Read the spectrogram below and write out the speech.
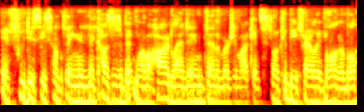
If we do see something that causes a bit more of a hard landing, then emerging markets still could be fairly vulnerable,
